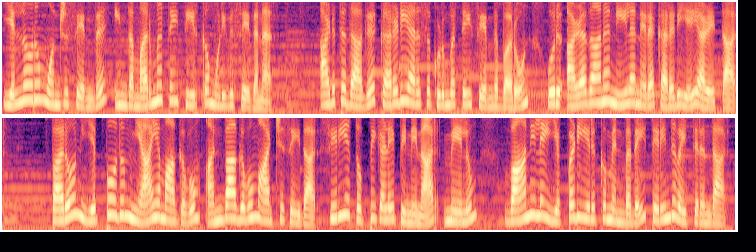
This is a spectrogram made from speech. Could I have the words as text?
எல்லோரும் ஒன்று சேர்ந்து இந்த மர்மத்தை தீர்க்க முடிவு செய்தனர். அடுத்ததாக கரடி அரச குடும்பத்தைச் சேர்ந்த பரோன் ஒரு அழகான நீல நிற கரடியை அழைத்தார். பரோன் எப்போதும் நியாயமாகவும் அன்பாகவும் ஆட்சி செய்தார். சிறிய தொப்பிகளை பின்னினார். மேலும் வானிலை எப்படி இருக்கும் என்பதை தெரிந்து வைத்திருந்தார்.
